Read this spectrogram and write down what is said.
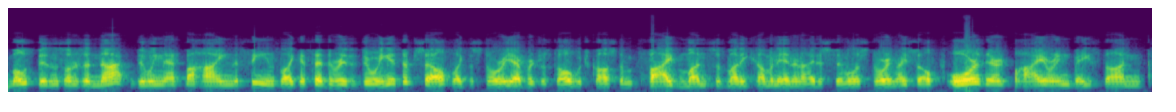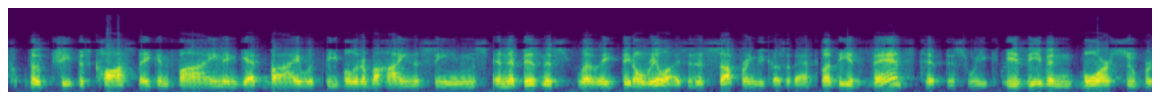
most business owners are not doing that behind the scenes. Like I said, they're either doing it themselves, like the story Everett just told, which cost them five months of money coming in, and I had a similar story myself, or they're hiring based on the cheapest cost they can find and get by with people that are behind the scenes, and their business, whether they, they don't realize it, is suffering because of that. But the advanced tip this week is even more super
